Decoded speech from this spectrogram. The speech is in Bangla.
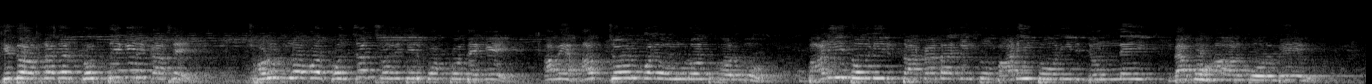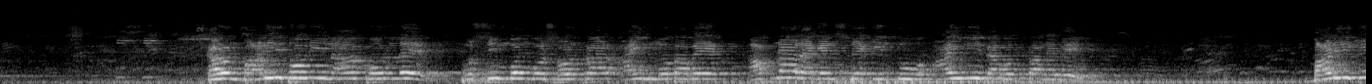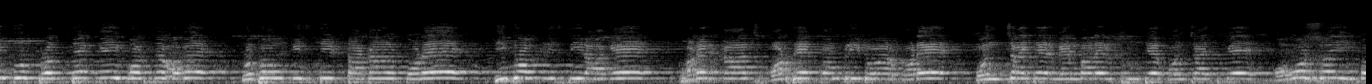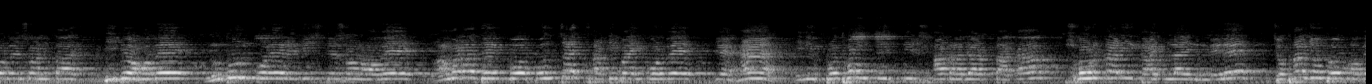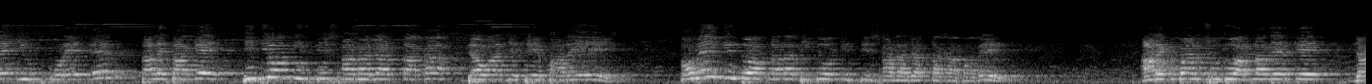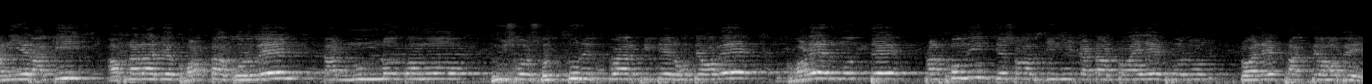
কিন্তু আপনাদের প্রত্যেকের কাছে স্বরূপনগর পঞ্চায়েত সমিতির পক্ষ থেকে আমি হাত জোর করে অনুরোধ করব, বাড়ি তৈরির টাকাটা কিন্তু বাড়ি তৈরির জন্যেই ব্যবহার করবেন। কারণ বাড়ি তৈরি না করলে পশ্চিমবঙ্গ সরকার আইন মোতাবেক আপনার এগেনস্টে কিন্তু আইনি ব্যবস্থা নেবে। বাড়ি কিন্তু প্রত্যেককেই করতে হবে। প্রথম কিস্তির টাকার পরে দ্বিতীয় কিস্তির আগে ঘরের কাজ অর্ধেক কমপ্লিট হওয়ার পঞ্চায়েতের মেম্বারের থ্রুতে পঞ্চায়েতকে অবশ্যই ইনফরমেশনটা দিতে হবে, নতুন করে রেজিস্ট্রেশন হবে। আমরা দেখব, পঞ্চায়েত সার্টিফাই করবে যে হ্যাঁ ইনি প্রথম কিস্তির ষাট হাজার টাকা সরকারি গাইডলাইন মেনে যথাযথভাবে ইউজ করেছেন, তাহলে তাকে দ্বিতীয় কিস্তির ষাট হাজার টাকা দেওয়া যেতে পারে। তবেই কিন্তু আপনারা দ্বিতীয় কিস্তির ষাট হাজার টাকা পাবেন। আরেকবার শুধু আপনাদেরকে জানিয়ে রাখি, আপনারা যে ঘরটা করবেন, তার ন্যূনতম দুইশো সত্তর স্কোয়ার ফিটের হতে হবে। ঘরের মধ্যে প্রাথমিক যেসব জিনিস, একটা টয়লেট বলুন টয়লেট থাকতে হবে।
